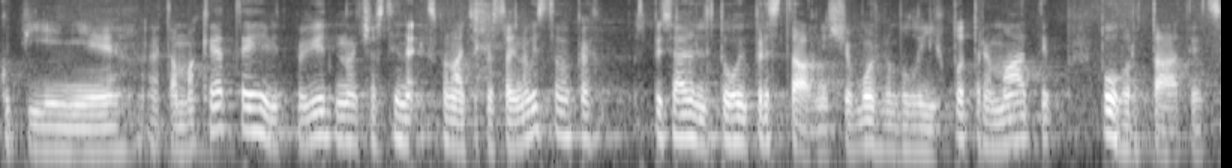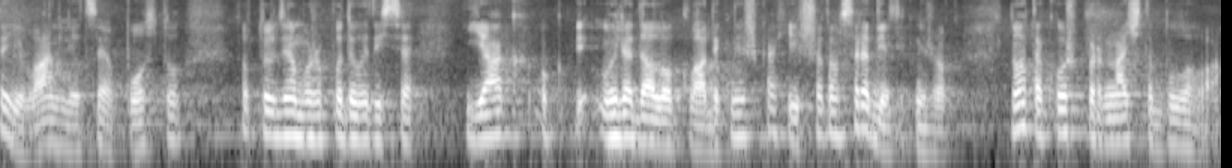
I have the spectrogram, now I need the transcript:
копійні е, та макети. Відповідно, частина експонатів представлена на виставках спеціально для того і представлені, щоб можна було їх потримати, погортати. Це Євангеліє, це апостол. Тобто людина може подивитися, як виглядали оклади в книжках і що там всередині цих книжок. Ну а також переначта булава.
